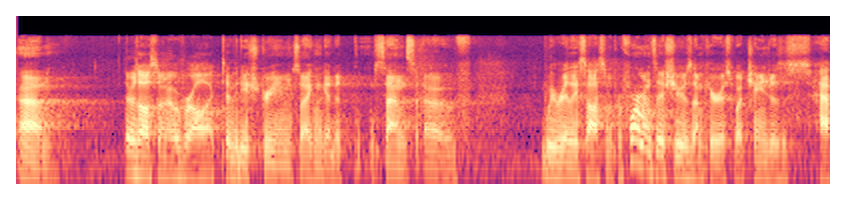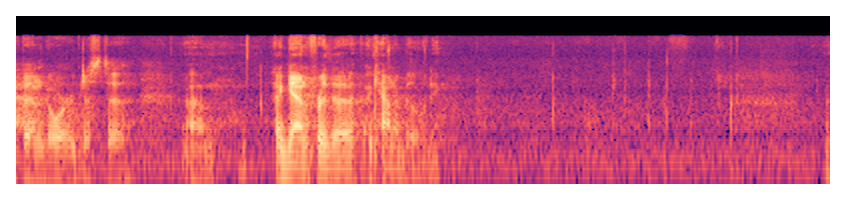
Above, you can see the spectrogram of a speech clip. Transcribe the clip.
Um, there's also an overall activity stream, so I can get a sense of we really saw some performance issues. I'm curious what changes happened or just to, um, again, for the accountability. Uh,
